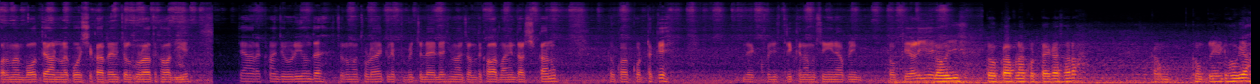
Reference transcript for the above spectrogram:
ਪਰ ਮੈਂ ਬਹੁਤ ਧਿਆਨ ਨਾਲ ਕੋਸ਼ਿਸ਼ ਕਰ ਰਿਹਾ ਵੀ ਚਲੋ ਥੋੜਾ ਦਿਖਾ ਦਈਏ। ਧਿਆਨ ਰੱਖਣਾ ਜ਼ਰੂਰੀ ਹੁੰਦਾ, ਚਲੋ ਮੈਂ ਥੋੜਾ ਜਿਹਾ ਕਲਿੱਪ ਵਿੱਚ ਲੈ ਲਿਆ ਸੀ, ਮੈਂ ਚਲ ਦਿਖਾ ਦਾਂਗੇ ਦਰਸ਼ਕਾਂ ਨੂੰ, ਟੋਕਾ ਕੁੱਟ ਕੇ। ਦੇਖੋ ਜਿਸ ਤਰੀਕੇ ਨਾਲ ਮਸ਼ੀਨ ਆਪਣੀ ਟੋਕੇ ਵਾਲੀ ਹੈ। ਲਓ ਜੀ, ਟੋਕਾ ਆਪਣਾ ਕੁੱਟੇਗਾ ਸਾਰਾ, ਕੰਮ ਕੰਪਲੀਟ ਹੋ ਗਿਆ।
